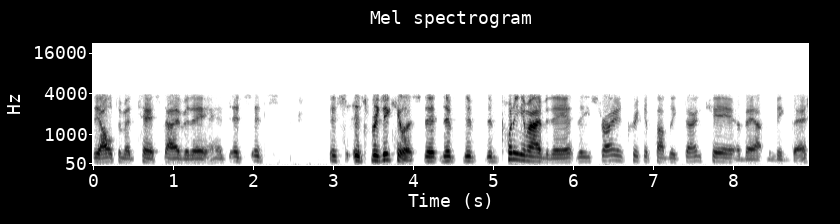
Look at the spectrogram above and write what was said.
the ultimate test over there. It's it's it's it's, it's ridiculous. They're, they're, they're, putting him over there. The Australian cricket public don't care about the Big Bash.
